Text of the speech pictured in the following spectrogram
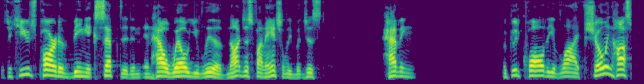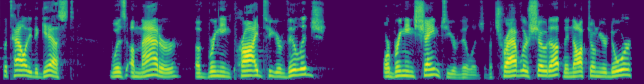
was a huge part of being accepted and, and how well you live, not just financially, but just having a good quality of life. Showing hospitality to guests was a matter of bringing pride to your village or bringing shame to your village. If a traveler showed up, they knocked on your door,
